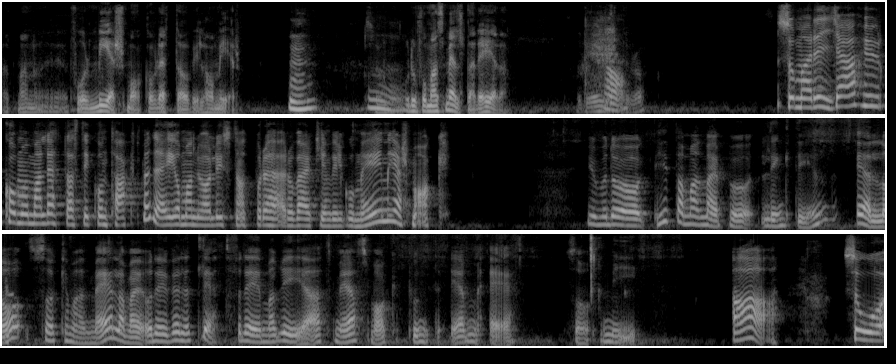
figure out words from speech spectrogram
att man eh, får mer smak av detta och vill ha mer. Mm. Så, och då får man smälta det hela. Så det är ja. jättebra. Så Maria, hur kommer man lättast i kontakt med dig om man nu har lyssnat på det här och verkligen vill gå med i Mersmak? Jo men då hittar man mig på LinkedIn eller så kan man mejla mig och det är väldigt lätt för det är maria.mersmak.me som mi. Ah, så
